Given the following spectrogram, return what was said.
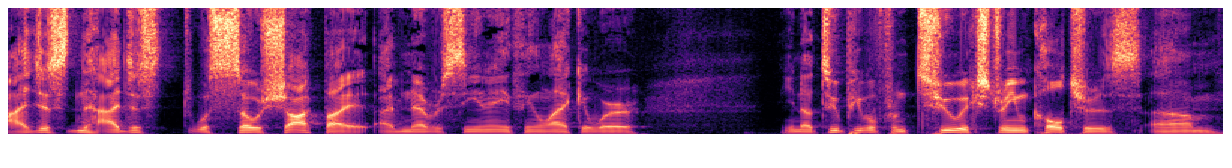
I just I just was so shocked by it. I've never seen anything like it, where you know two people from two extreme cultures um,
